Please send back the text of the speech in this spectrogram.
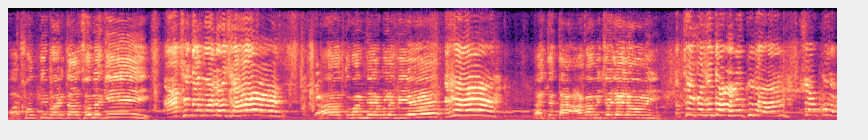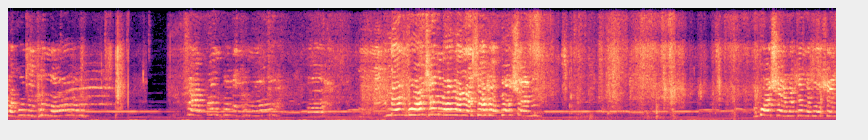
বাসন্তী বাড়িতে আসো নাকি? আছে তো সাহেব হ্যাঁ তোমার মেয়ের বলে বিয়ে? হ্যাঁ। আচ্ছা তা আগামী চলে এলাম আমি। ঠিক আছে দাঁড়ান একটু দাঁড়ান। সব কথা রাখুন দেখুন সব কথা দেখুন না নেন বসেন মৌলানা সাহেব বসেন। বসেন এখানে বসেন।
